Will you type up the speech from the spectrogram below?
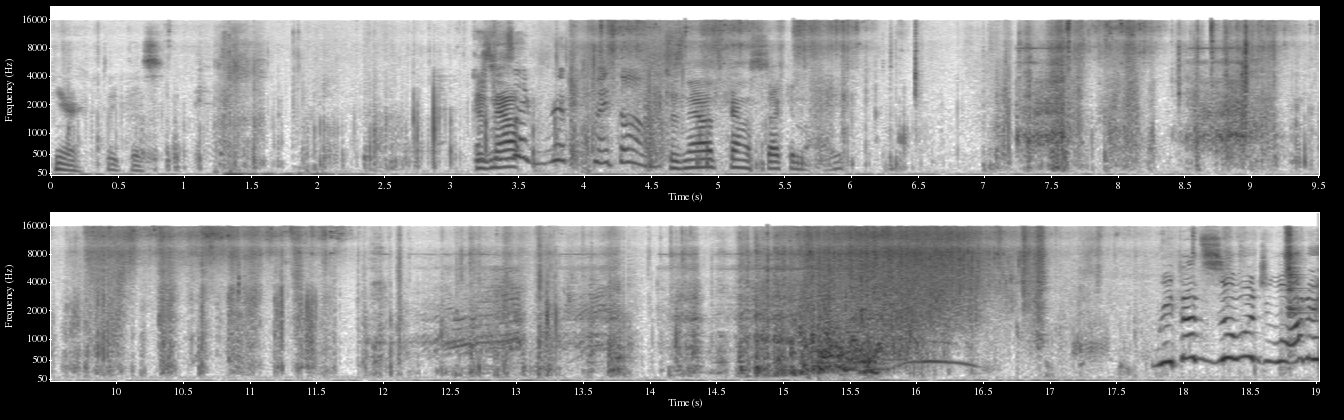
Here, take this. Because now, like ripped my thumb. because now it's kind of stuck in the ice. Wait, that's so much water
